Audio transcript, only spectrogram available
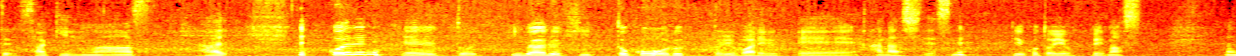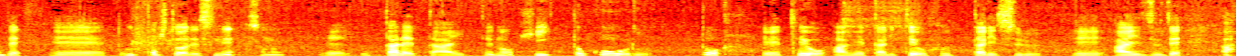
て叫びます。はい。で、これでね、えっ、ー、と、いわゆるヒットコールと呼ばれる、えー、話ですね。ということを呼べます。なので、えーと、撃った人はですね、その、えー、撃たれた相手のヒットコールと、えー、手を上げたり手を振ったりする、えー、合図で、あ、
